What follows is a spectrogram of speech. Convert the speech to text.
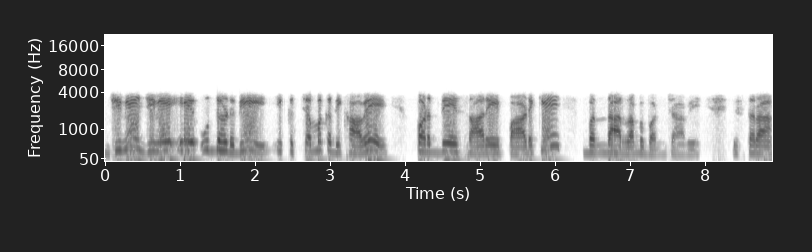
ਜਿਵੇਂ ਜਿਵੇਂ ਇਹ ਉਧੜਦੀ ਇੱਕ ਚਮਕ ਦਿਖਾਵੇ, ਪਰਦੇ ਸਾਰੇ ਪਾੜ ਕੇ ਬੰਦਾ ਰੱਬ ਬਣ ਜਾਵੇ। ਇਸ ਤਰ੍ਹਾਂ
